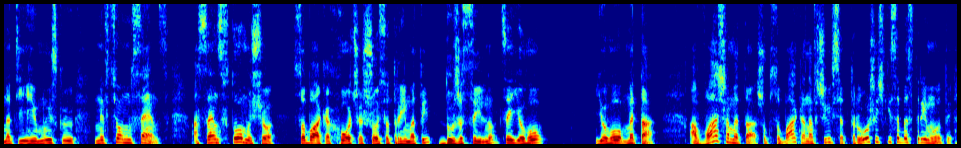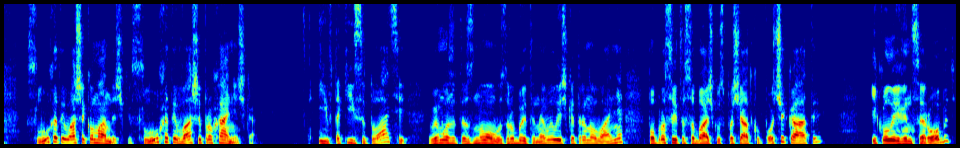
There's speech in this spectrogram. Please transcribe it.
Над тією мискою. Не в цьому сенс. А сенс в тому, що собака хоче щось отримати дуже сильно, це його, його мета. А ваша мета, щоб собака навчився трошечки себе стримувати, слухати ваші командочки, слухати ваші проханнячка. І в такій ситуації ви можете знову зробити невеличке тренування, попросити собачку спочатку почекати, і коли він це робить,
